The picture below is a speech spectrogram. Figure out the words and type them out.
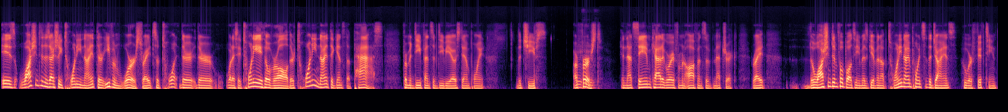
is Washington is actually 29th. They're even worse, right? So tw- they're, they're, what I say, 28th overall. They're 29th against the pass from a defensive DVO standpoint. the Chiefs are mm-hmm. first in that same category from an offensive metric, right? The Washington football team has given up 29 points to the Giants, who were 15th,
